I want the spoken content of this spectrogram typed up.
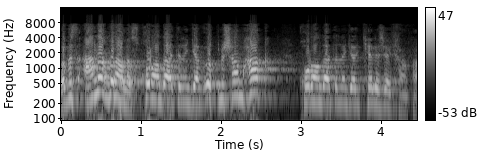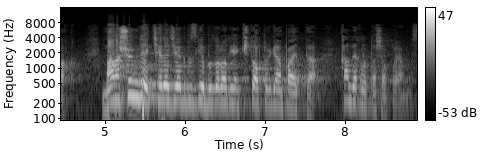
Va biz aniq bilamiz, Qur'onda aytilgan o'tmish ham haq, Qur'onda aytilgan kelajak ham haq. Mana shunday kelajakni bizga bildiradigan kitob turgan paytda qanday qilib tashab qo'yamiz?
